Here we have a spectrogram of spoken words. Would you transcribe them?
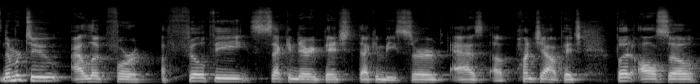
Number two, I look for a filthy secondary pitch that can be served as a punch out pitch, but also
